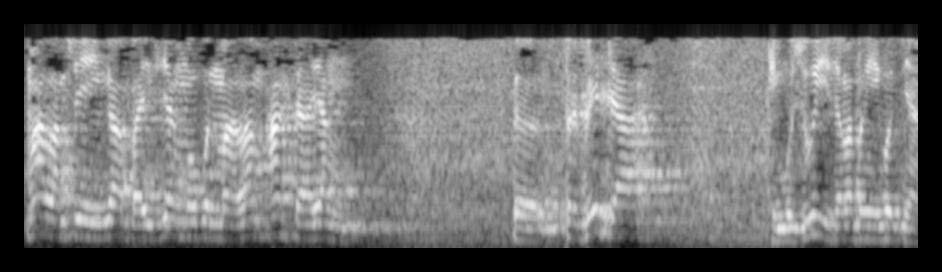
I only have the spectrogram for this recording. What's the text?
malam sehingga baik siang maupun malam ada yang e, berbeda dimusuhi sama pengikutnya.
